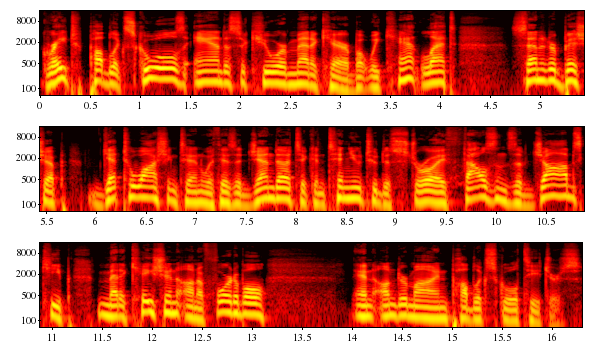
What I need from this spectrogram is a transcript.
great public schools, and a secure Medicare, but we can't let Senator Bishop get to Washington with his agenda to continue to destroy thousands of jobs, keep medication unaffordable, and undermine public school teachers.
